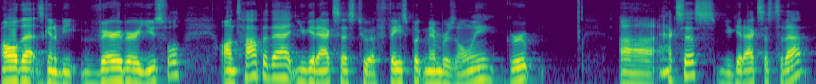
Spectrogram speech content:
all that is going to be very very useful. On top of that, you get access to a Facebook members only group uh, access. You get access to that,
